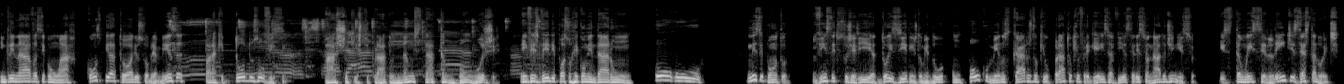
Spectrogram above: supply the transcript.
inclinava-se com um ar conspiratório sobre a mesa para que todos ouvissem. Acho que este prato não está tão bom hoje. Em vez dele, posso recomendar um. Ou o. Nesse ponto, Vincent sugeria dois itens do menu um pouco menos caros do que o prato que o freguês havia selecionado de início. Estão excelentes esta noite.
